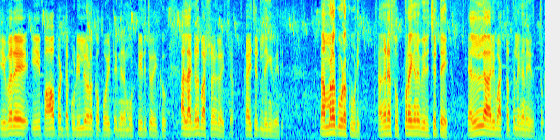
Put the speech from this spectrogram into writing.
ഇവർ ഈ പാവപ്പെട്ട കുടിലുകളൊക്കെ പോയിട്ട് ഇങ്ങനെ മുട്ടിയിട്ട് ചോദിക്കും അല്ല ഭക്ഷണം കഴിച്ചോ? കഴിച്ചിട്ടില്ലെങ്കിൽ വരി. നമ്മളെ കൂടെ കൂടി. അങ്ങനെ സുപ്ര ഇങ്ങനെ വിരിച്ചിട്ട് എല്ലാവരും വട്ടത്തിൽ ഇങ്ങനെ ഇരുത്തും.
